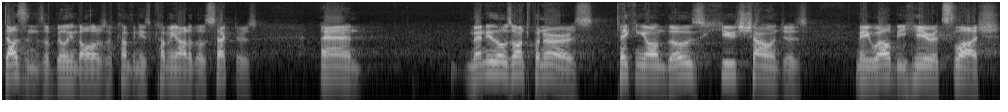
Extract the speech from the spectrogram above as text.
dozens of billion dollars of companies coming out of those sectors. And many of those entrepreneurs taking on those huge challenges may well be here at Slush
